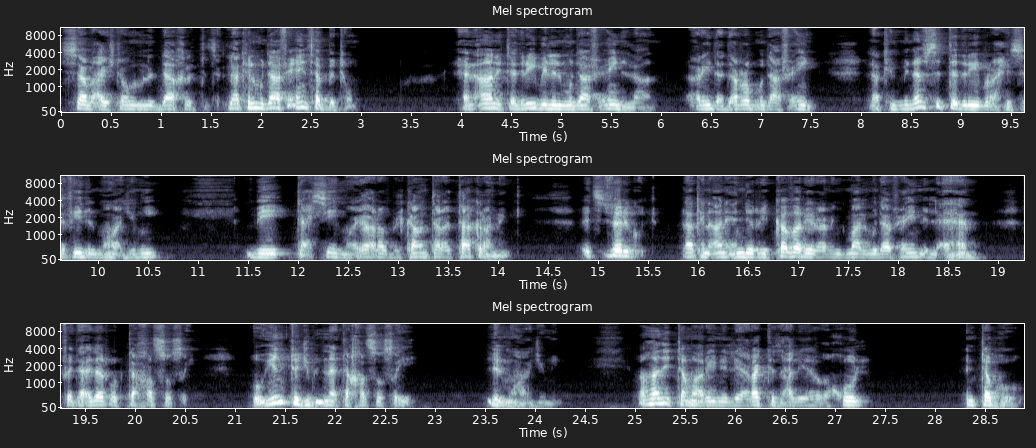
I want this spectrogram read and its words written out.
السبعة يشتغل من الداخل لكن المدافعين ثبتهم. لأن أنا تدريبي للمدافعين الآن. أريد أدرب مدافعين. لكن بنفس التدريب راح يستفيد المهاجمين بتحسين ما يعرف بال counter attack running it's very good لكن أنا عندي ال recovery running مال المدافعين الأهم. فدا أدرب تخصصي. وينتج منه تخصصي للمهاجمين. فهذه التمارين اللي أركز عليها وأقول انتبهوا.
